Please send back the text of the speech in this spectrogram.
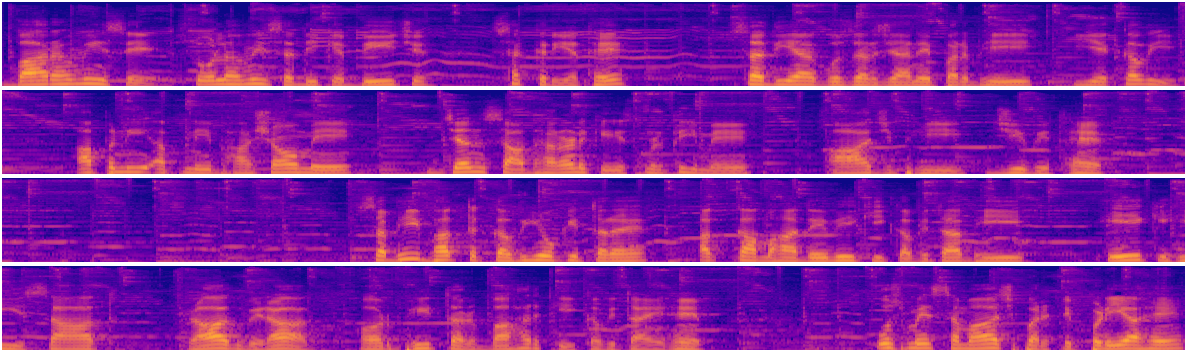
12वीं से 16वीं सदी के बीच सक्रिय थे। सदियाँ गुजर जाने पर भी ये कवि अपनी अपनी भाषाओं में, जनसाधारण की स्मृति में आज भी जीवित हैं। सभी भक्त कवियों की तरह अक्का महादेवी की कविता भी एक ही साथ राग विराग और भीतर बाहर की कविताएँ हैं। उसमें समाज पर टिप्पणियाँ हैं,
